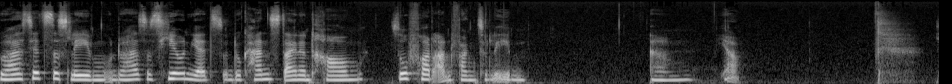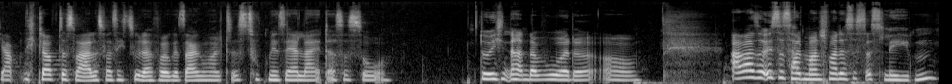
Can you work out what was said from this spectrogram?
Du hast jetzt das Leben und du hast es hier und jetzt und du kannst deinen Traum sofort anfangen zu leben. Ähm, ja. Ja, ich glaube, das war alles, was ich zu der Folge sagen wollte. Es tut mir sehr leid, dass es so durcheinander wurde. Oh. Aber so ist es halt manchmal, das ist das Leben.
